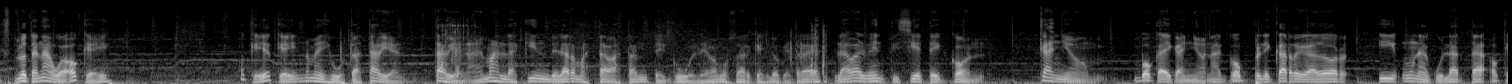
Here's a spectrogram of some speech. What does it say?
Explota en agua, ok. Ok, ok, no me disgusta, está bien. Está bien, además la skin del arma está bastante cool. Le vamos a ver qué es lo que trae. La Val 27 con cañón, boca de cañón, acople cargador y una culata. Ok,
